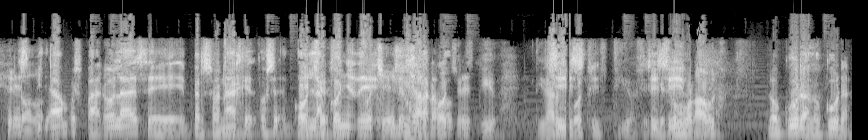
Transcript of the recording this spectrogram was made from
Todo. pillábamos parolas, eh, personajes, o sea, Coches, la coña de, coches, de Tirar jugar a doble. coches, tío. Tirar Sí, sí. coches, tío. Si Sí, es que eso. Locura, locura.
